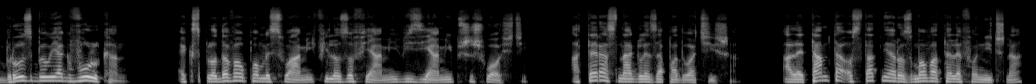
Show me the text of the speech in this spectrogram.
Bruce był jak wulkan. Eksplodował pomysłami, filozofiami, wizjami przyszłości. A teraz nagle zapadła cisza. Ale tamta ostatnia rozmowa telefoniczna,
